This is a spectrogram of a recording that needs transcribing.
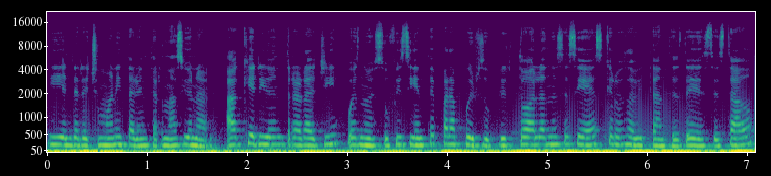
y el derecho humanitario internacional ha querido entrar allí, pues no es suficiente para poder suplir todas las necesidades que los habitantes de este estado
